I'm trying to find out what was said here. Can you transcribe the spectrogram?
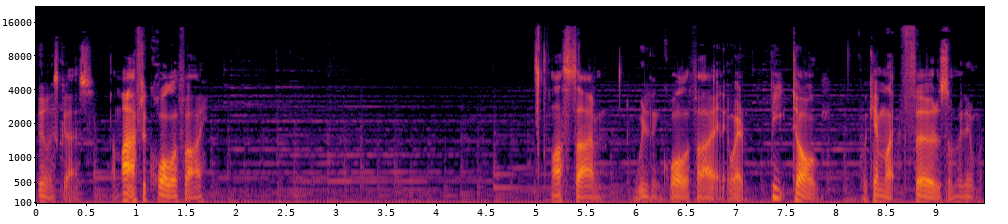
Doing this, guys. I might have to qualify. Last time we didn't qualify and it went beat dog. We came like third or something, didn't we?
